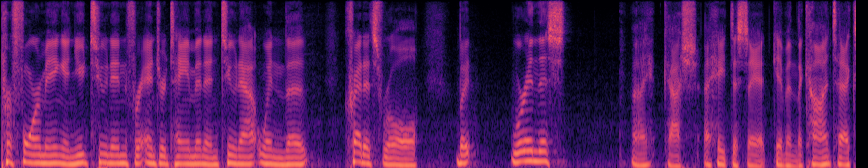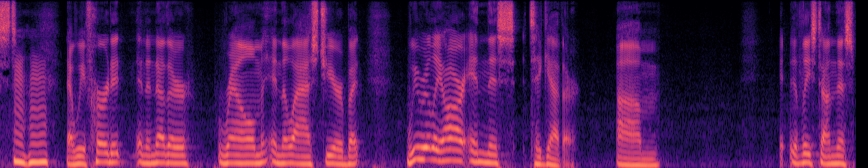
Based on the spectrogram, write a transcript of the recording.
performing and you tune in for entertainment and tune out when the credits roll, but we're in this. Uh, gosh, I hate to say it given the context mm-hmm. that we've heard it in another realm in the last year, but we really are in this together. Um, at least on this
